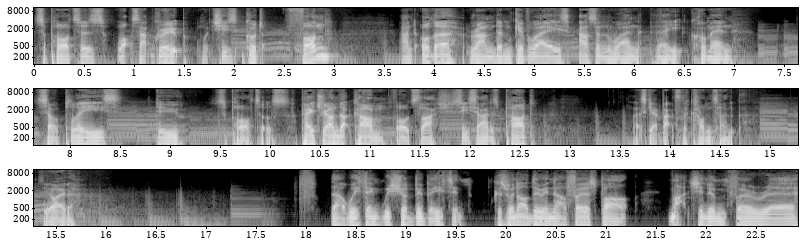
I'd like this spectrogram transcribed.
supporters WhatsApp group, which is good fun, and other random giveaways as and when they come in. So please do support us. Patreon.com forward slash Seasiders Pod. Let's get back to the content. See you later. that we think we should be beating because we're not doing that first part, matching them for uh,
